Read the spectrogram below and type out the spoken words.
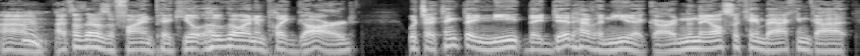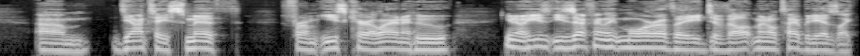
um, hmm. I thought that was a fine pick. He'll he'll go in and play guard, which I think they need. They did have a need at guard, and then they also came back and got um, D'Ante Smith from East Carolina, who you know he's he's definitely more of a developmental type, but he has like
